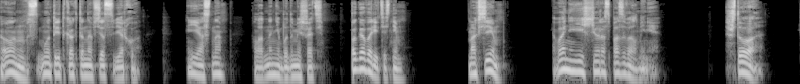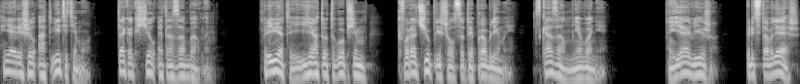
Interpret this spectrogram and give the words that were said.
Он смотрит как-то на все сверху. «Ясно. Ладно, не буду мешать. Поговорите с ним». «Максим!» Ваня еще раз позвал меня. «Что?» Я решил ответить ему, так как счел это забавным. «Привет, я тут, в общем, к врачу пришел с этой проблемой», сказал мне Ваня. «Я вижу. Представляешь,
